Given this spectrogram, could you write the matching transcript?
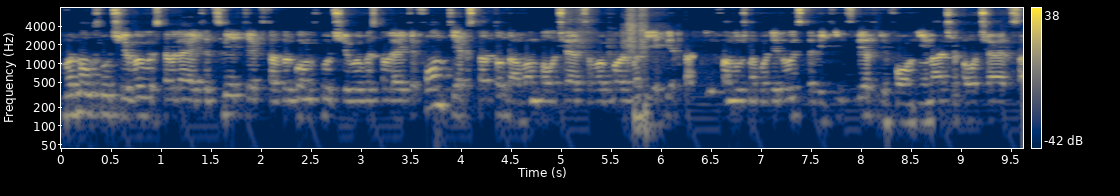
в одном случае вы выставляете цвет текста, в другом случае вы выставляете фон текста, то да, вам получается в, в обеих ветках ифа нужно будет выставить и цвет, и фон, иначе получается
